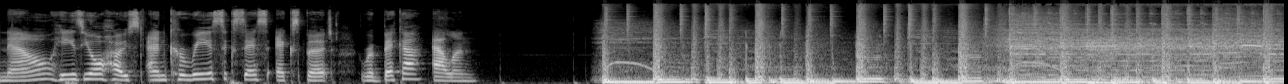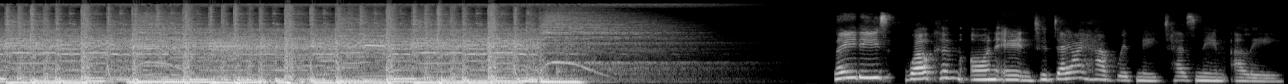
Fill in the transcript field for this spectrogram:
Now, here's your host and career success expert, Rebecca Allen. Ladies, welcome on in. Today I have with me Tasneem Ali.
